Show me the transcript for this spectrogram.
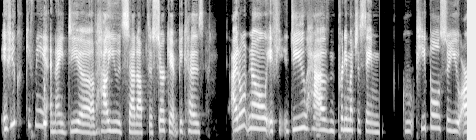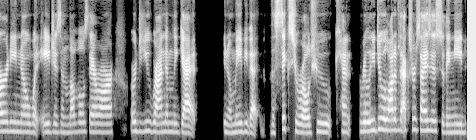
if you could give me an idea of how you would set up the circuit, because I don't know if do you have pretty much the same group people, so you already know what ages and levels there are, or do you randomly get you know maybe that the six year old who can't really do a lot of the exercises so they need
